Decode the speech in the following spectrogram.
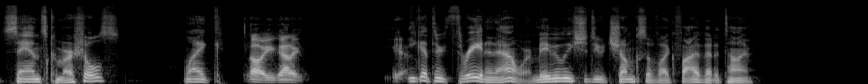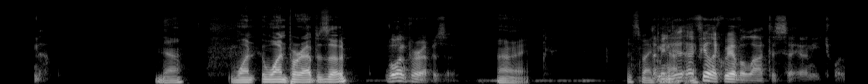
sans commercials. Like Oh, you got to. Yeah. you get through three in an hour. Maybe we should do chunks of like five at a time. No. No, one one per episode. One per episode. All right. This might I mean, I feel like we have a lot to say on each one.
